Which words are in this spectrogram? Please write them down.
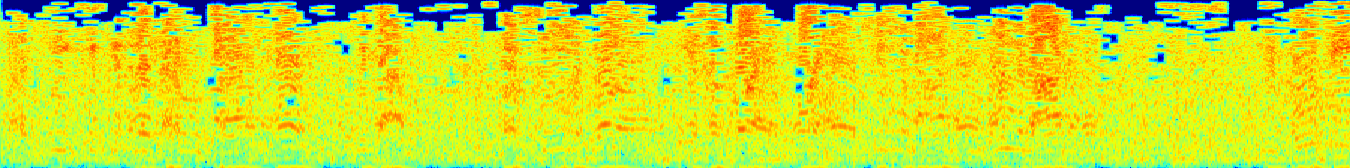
भरत जी की कितने धर्म परायण है विचार और शील गुण ये सब गुण है गुण है शील निधान है गुण निधान है विभूति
